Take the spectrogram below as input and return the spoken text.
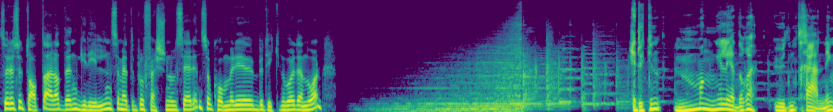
Så resultatet er at den grillen som heter Professional-serien, som kommer i butikkene våre denne våren, Er dykken mange ledere uten trening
